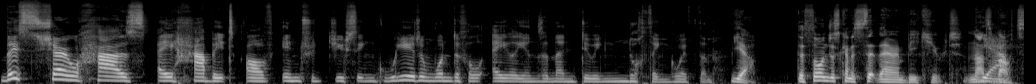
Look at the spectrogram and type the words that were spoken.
This show has a habit of introducing weird and wonderful aliens and then doing nothing with them. Yeah, the Thorn just kind of sit there and be cute, and that's Yeah. about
